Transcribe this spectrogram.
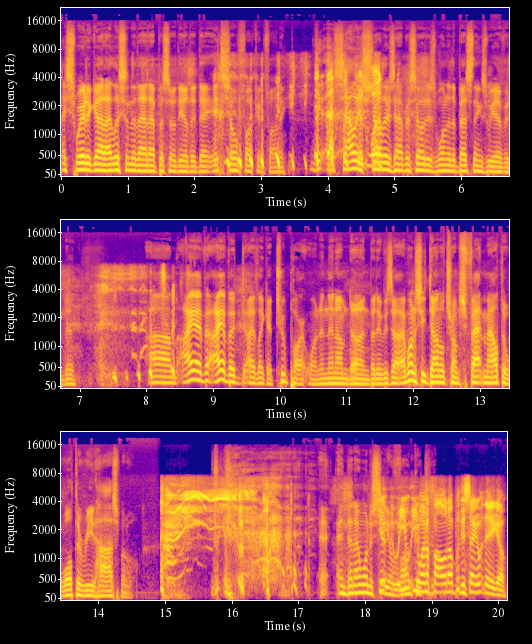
I swear to God, I listened to that episode the other day. It's so fucking funny. The Sally good one. Struthers episode is one of the best things we ever did. Um, I have I have a, a like a two part one, and then I'm done. But it was uh, I want to see Donald Trump's fat mouth at Walter Reed Hospital, and then I want to see You, Ivanka you, want to follow it up with the second one? There you go.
